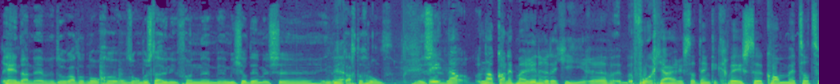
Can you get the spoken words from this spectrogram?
En dan hebben we natuurlijk altijd nog eh, onze ondersteuning van eh, Michel Demmers eh, in de Ja. achtergrond. Dus, Hey, nou, nou kan ik me herinneren dat je hier, vorig jaar is dat denk ik geweest, kwam met dat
